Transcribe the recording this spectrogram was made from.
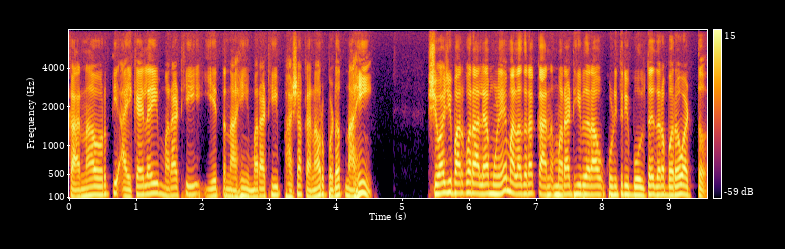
कानावरती ऐकायलाही मराठी येत नाही मराठी भाषा कानावर पडत नाही. शिवाजी पार्कवर आल्यामुळे मला जरा कान मराठी जरा कोणीतरी बोलतंय जरा बरं वाटतं.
